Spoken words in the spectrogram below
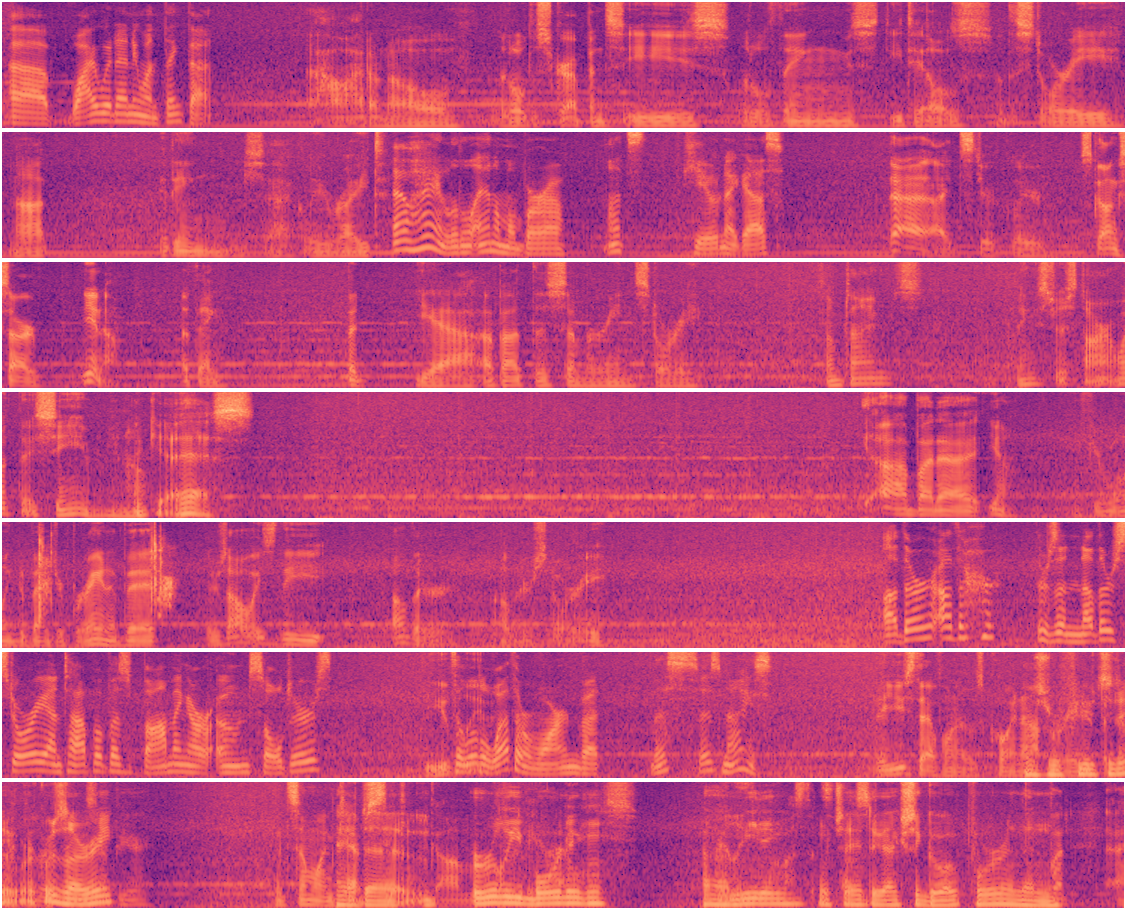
Uh, why would anyone think that? Oh, I don't know. Little discrepancies, little things, details of the story not hitting exactly right. Oh, hey, little animal burrow. That's cute, I guess. Ah, I'd steer clear. Skunks are, you know, a thing. But yeah, about the submarine story. Sometimes things just aren't what they seem, you I know? guess. Uh, but, uh, you know, if you're willing to bend your brain a bit, there's always the other, other story. Other, other? There's another story on top of us bombing our own soldiers? You It's a little weather worn, but this is nice. They used to have one of those coin Those were operated for you When someone I had kept a gum early over morning uh, Really meeting, which I had to actually go out for, and then But uh,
